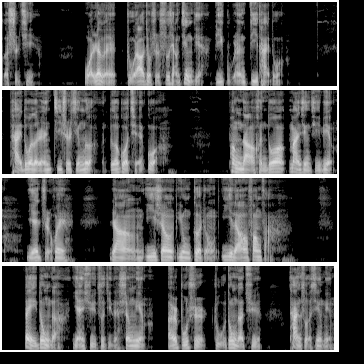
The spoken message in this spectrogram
的时期。我认为主要就是思想境界比古人低太多，太多的人及时行乐，得过且过，碰到很多慢性疾病，也只会让医生用各种医疗方法，被动的延续自己的生命。而不是主动的去探索性命、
